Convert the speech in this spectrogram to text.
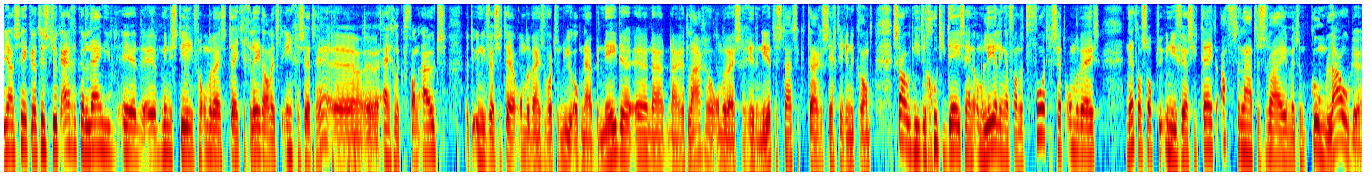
ja, zeker. Het is natuurlijk eigenlijk een lijn die eh, het ministerie van Onderwijs... een tijdje geleden al heeft ingezet. Hè? Uh, eigenlijk vanuit het universitair onderwijs wordt er nu ook naar beneden... Uh, naar, naar het lagere onderwijs geredeneerd. De staatssecretaris zegt hier in de krant... zou het niet een goed idee zijn om leerlingen van het voortgezet onderwijs... net als op de universiteit af te laten zwaaien met een cum laude...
